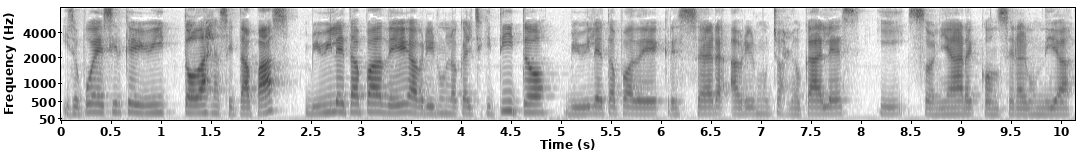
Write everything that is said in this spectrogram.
y se puede decir que viví todas las etapas. Viví la etapa de abrir un local chiquitito, viví la etapa de crecer, abrir muchos locales y soñar con ser algún día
